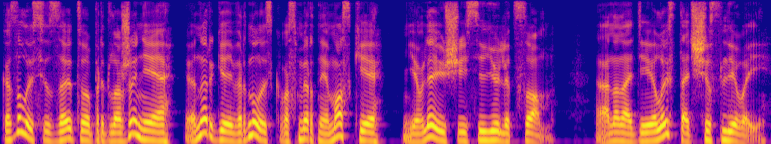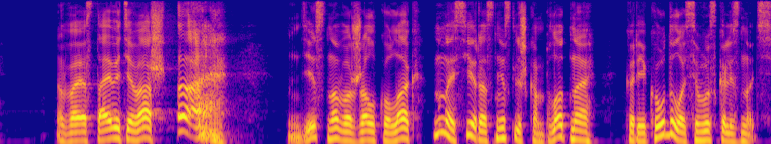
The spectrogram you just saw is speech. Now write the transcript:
Казалось, из-за этого предложения энергия вернулась к посмертной маске, являющейся её лицом. Она надеялась стать счастливой. «Вы оставите ваш...» Ах! Ди снова сжал кулак, но на сей раз не слишком плотно. Корику удалось выскользнуть.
